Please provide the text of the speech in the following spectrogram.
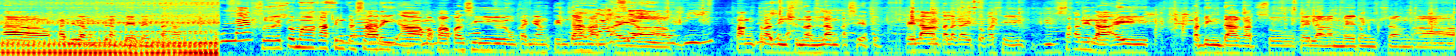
ah, kanilang pinagbebentahan. So ito mga katim kasari, ah, mapapansin niyo yung kanyang tindahan ay ah, pang traditional lang kasi ito kailangan talaga ito kasi dito sa kanila ay tabing dagat so kailangan mayroong siyang ah,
